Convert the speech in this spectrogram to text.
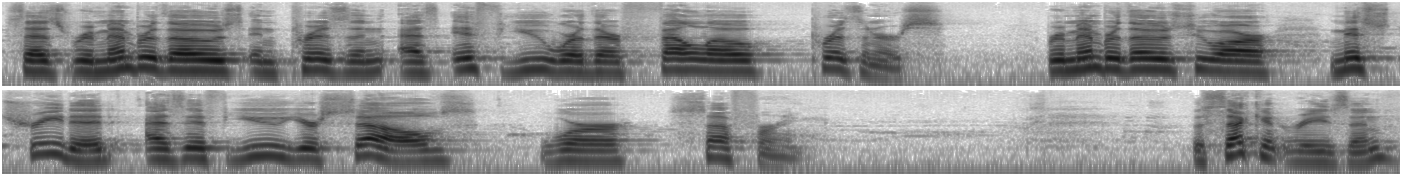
says, "Remember those in prison as if you were their fellow prisoners. Remember those who are mistreated as if you yourselves were suffering." The second reason,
